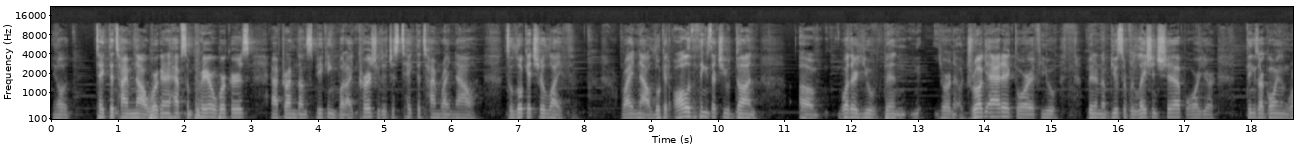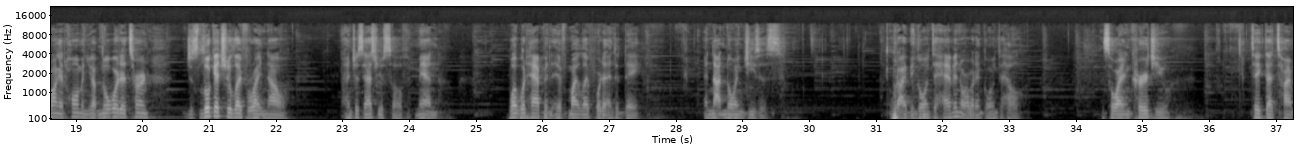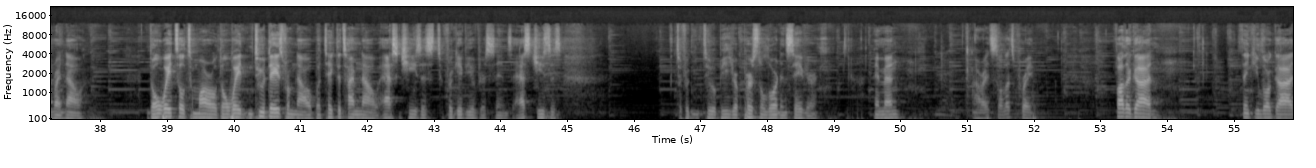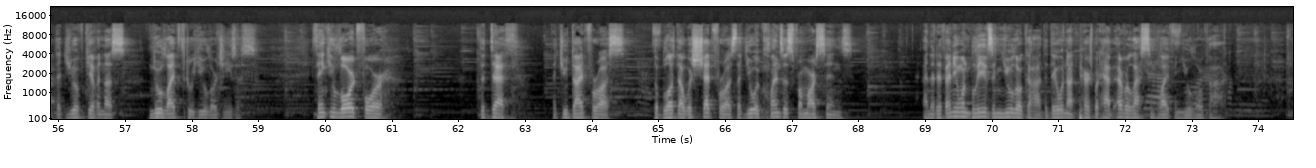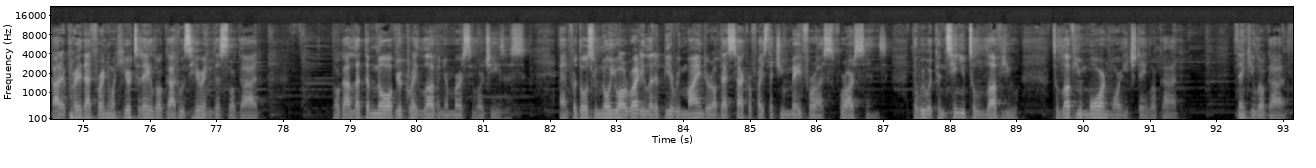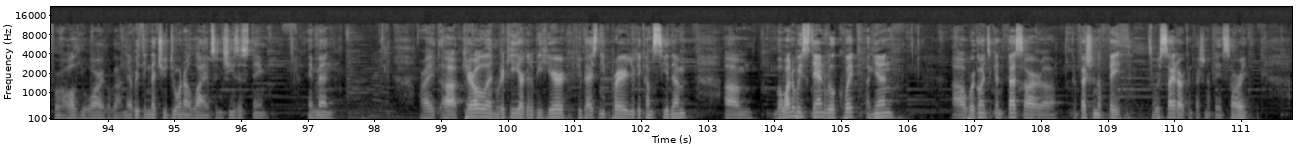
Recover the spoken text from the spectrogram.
You know, take the time now. We're going to have some prayer workers after I'm done speaking, but I encourage you to just take the time right now to look at your life. Right now, look at all of the things that you've done. Um, whether you've been you're a drug addict or if you've been in an abusive relationship or your things are going wrong at home and you have nowhere to turn, just look at your life right now and just ask yourself, man, what would happen if my life were to end today and not knowing Jesus? Would I be going to heaven or would I be going to hell? And so I encourage you, take that time right now. Don't wait till tomorrow. Don't wait two days from now, but take the time now. Ask Jesus to forgive you of your sins. Ask Jesus to, for, to be your personal Lord and Savior. Amen. All right, so let's pray. Father God, thank you, Lord God, that you have given us new life through you, Lord Jesus. Thank you, Lord, for the death that you died for us, the blood that was shed for us, that you would cleanse us from our sins. And that if anyone believes in you, Lord God, that they would not perish but have everlasting life in you, Lord God. God, I pray that for anyone here today, Lord God, who is hearing this, Lord God, Lord God, let them know of your great love and your mercy, Lord Jesus. And for those who know you already, let it be a reminder of that sacrifice that you made for us, for our sins. That we would continue to love you, to love you more and more each day, Lord God. Thank you, Lord God, for all you are, Lord God, and everything that you do in our lives. In Jesus' name, amen. All right, uh, Carol and Ricky are going to be here. If you guys need prayer, you can come see them. Um, but why don't we stand real quick again? Uh, we're going to confess our uh, confession of faith, recite our confession of faith, sorry.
